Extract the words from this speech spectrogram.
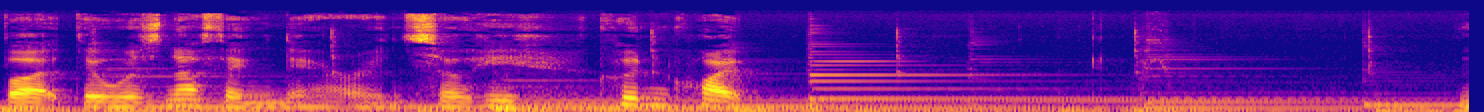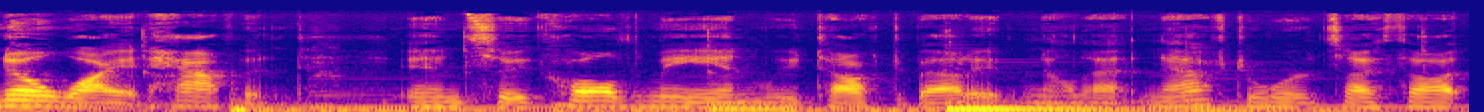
But there was nothing there and so he couldn't quite know why it happened and so he called me and we talked about it and all that and afterwards i thought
